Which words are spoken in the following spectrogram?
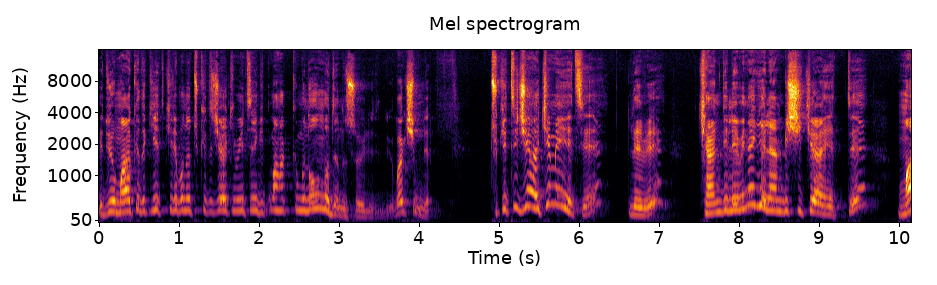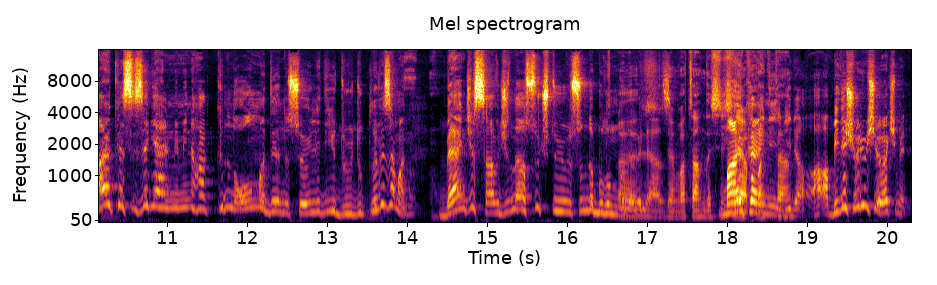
E diyor markadaki yetkili bana tüketici hakimiyetine gitme hakkımın olmadığını söyledi diyor. Bak şimdi tüketici hakem heyetileri kendilerine gelen bir şikayette marka size gelmemin hakkının olmadığını söylediği duydukları zaman bence savcılığa suç duyurusunda bulunmaları Evet, lazım. Yani vatandaşı şey Marka ile yapmaktan. ilgili. Aa, Bir de şöyle bir şey bak şimdi.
